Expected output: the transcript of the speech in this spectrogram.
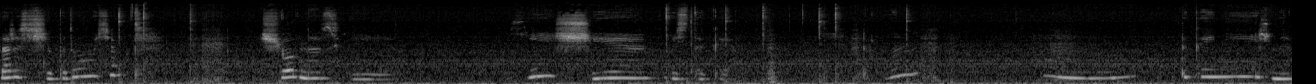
зараз ще подивимося, що в нас є. Є ще ось таке. Таке ніжне.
